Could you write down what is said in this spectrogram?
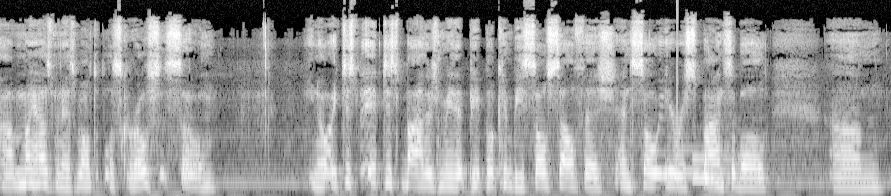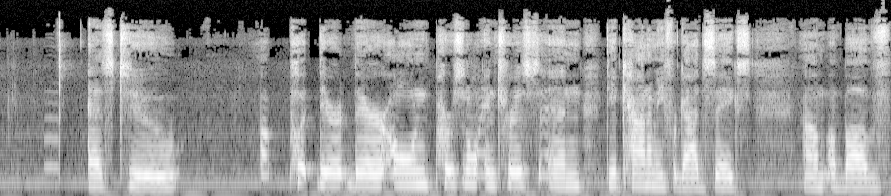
Uh, my husband has multiple sclerosis, so you know it just it just bothers me that people can be so selfish and so irresponsible. Um, as to uh, put their their own personal interests and the economy, for God's sakes, um, above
